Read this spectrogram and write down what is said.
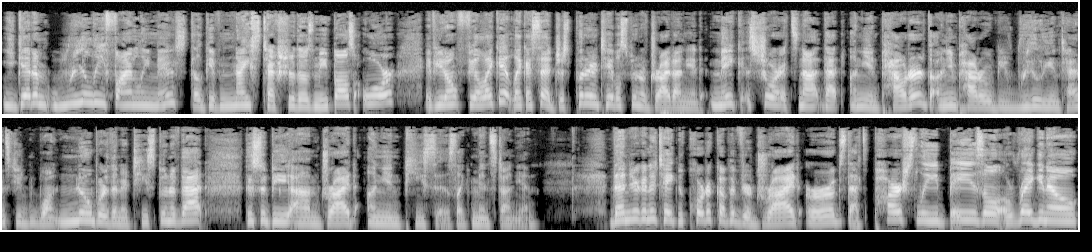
You get them really finely minced. They'll give nice texture to those meatballs. Or if you don't feel like it, like I said, just put in a tablespoon of dried onion. Make sure it's not that onion powder. The onion powder would be really intense. You'd want no more than a teaspoon of that. This would be um, dried onion pieces, like minced onion. Then you're going to take a quarter cup of your dried herbs. That's parsley, basil, oregano,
